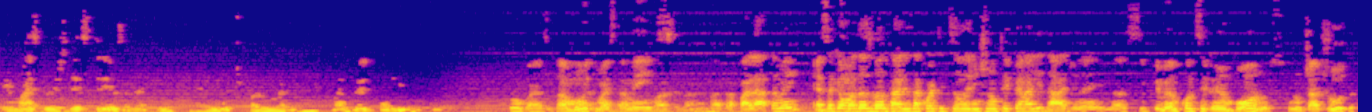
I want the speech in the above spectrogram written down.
Tem mais dois de destreza, né? Que é útil para o Ranger. Mais dois de carisma. que Não vai ajudar muito, mas também vai atrapalhar também. Essa é uma das vantagens da quarta edição da gente não ter penalidade, né? Assim, porque mesmo quando você ganha um bônus que não te ajuda,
